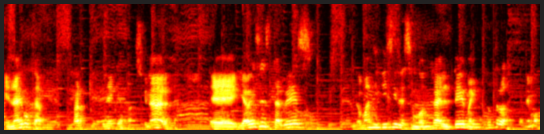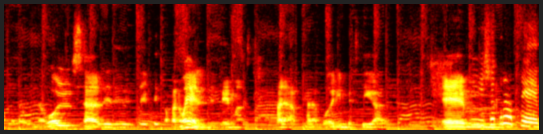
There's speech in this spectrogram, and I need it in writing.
en algo que a mi parte tiene que apasionar. Eh, y a veces tal vez lo más difícil es encontrar el tema y nosotros tenemos una bolsa de, Papá Noel de temas para, para poder investigar. Em, yo creo que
